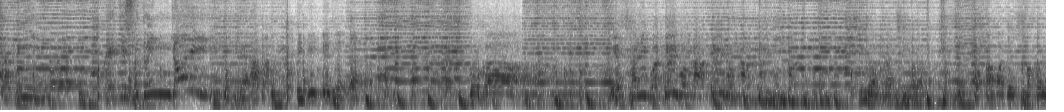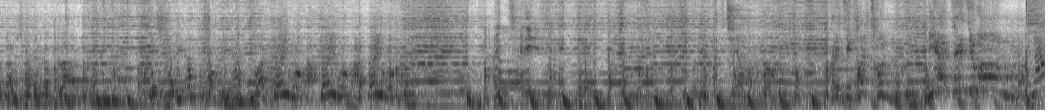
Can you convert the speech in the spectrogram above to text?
সাথে শুধু এনজয় বোকা। এ শালি বড্ডই বোকা কি দরকার ছিল আমাদের সকল ব্যবসা দেখে ফেলার। এ শালি না বড্ডই বোকা বড্ডই বোকা বড্ডই বোকা। ধর্ষণ নিয়েছে জীবন। না!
